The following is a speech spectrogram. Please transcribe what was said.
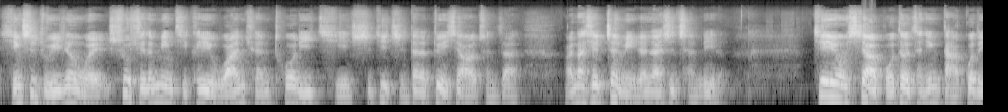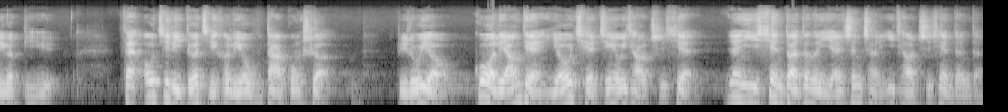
形式主义认为，数学的命题可以完全脱离其实际指代的对象而存在，而那些证明仍然是成立的。借用希尔伯特曾经打过的一个比喻，在欧几里得几何里有五大公设，比如有过两点有且仅有一条直线，任意线段都能延伸成一条直线等等。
